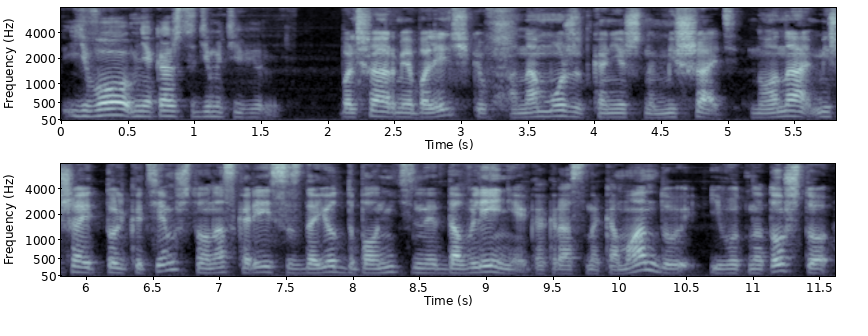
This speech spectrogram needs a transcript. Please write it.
его, мне кажется, демотивирует. большая армия болельщиков, она может, конечно, мешать, но она мешает только тем, что она скорее создает дополнительное давление как раз на команду и вот на то, что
